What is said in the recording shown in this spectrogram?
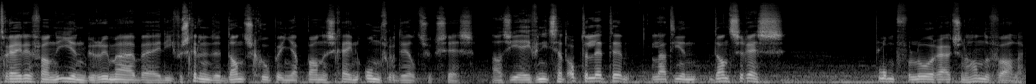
Optreden van Ian Buruma bij die verschillende dansgroepen in Japan is geen onverdeeld succes. Als hij even niet staat op te letten, laat hij een danseres plomp verloren uit zijn handen vallen.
